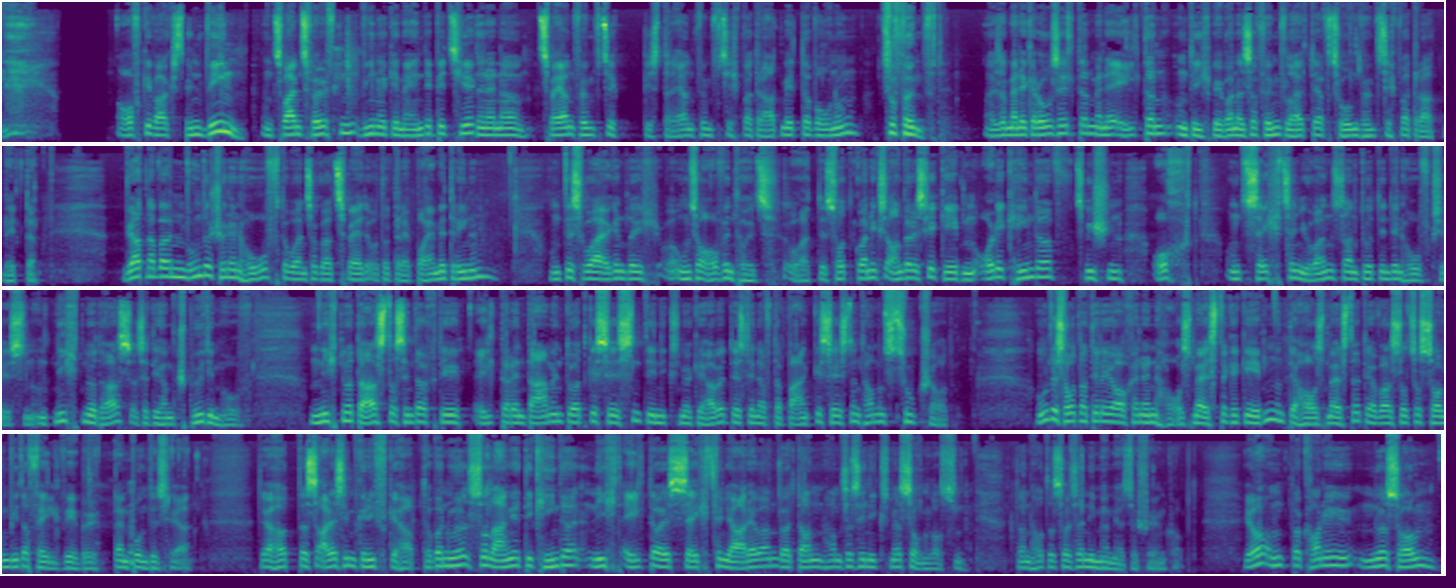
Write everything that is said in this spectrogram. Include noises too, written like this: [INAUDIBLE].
Aufgewachsen in Wien und zwar im 12. Wiener Gemeindebezirk in einer 52 bis 53 Quadratmeter Wohnung zu fünft. Also meine Großeltern, meine Eltern und ich. Wir waren also fünf Leute auf 52 Quadratmeter. Wir hatten aber einen wunderschönen Hof, da waren sogar zwei oder drei Bäume drinnen. Und das war eigentlich unser Aufenthaltsort. Es hat gar nichts anderes gegeben. Alle Kinder zwischen 8 und 16 Jahren sind dort in den Hof gesessen. Und nicht nur das, also die haben gespielt im Hof. Und nicht nur das, da sind auch die älteren Damen dort gesessen, die nichts mehr gearbeitet, sind auf der Bank gesessen und haben uns zugeschaut. Und es hat natürlich auch einen Hausmeister gegeben und der Hausmeister, der war sozusagen wie der Feldwebel beim Bundesheer der hat das alles im Griff gehabt. Aber nur solange die Kinder nicht älter als 16 Jahre waren, weil dann haben sie sich nichts mehr sagen lassen. Dann hat er es also nicht mehr, so schön gehabt. Ja, und da kann ich nur sagen,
